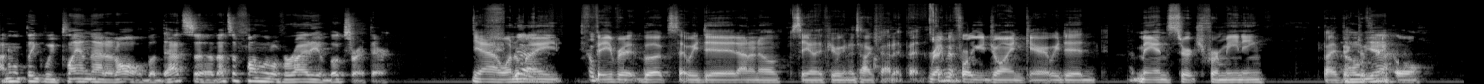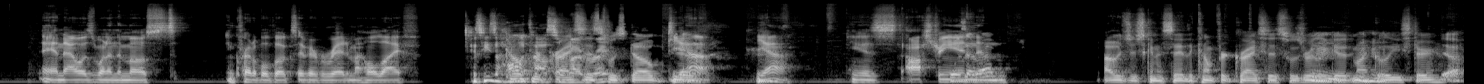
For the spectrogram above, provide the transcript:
I don't think we planned that at all but that's a that's a fun little variety of books right there. Yeah, one Yeah. of my favorite books that we did. I don't know, Salem, if you were going to talk about it, but right before you joined, Garrett, we did Man's Search for Meaning by Viktor Oh, yeah. Frankl. And that was one of the most incredible books I've ever read in my whole life. because he's a Comfort holocaust survivor Crisis right was dope. too. Yeah. Yeah. He is Austrian. that, Rob? and I was just gonna say the Comfort Crisis was really Mm, good. Michael Easter, Yeah.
